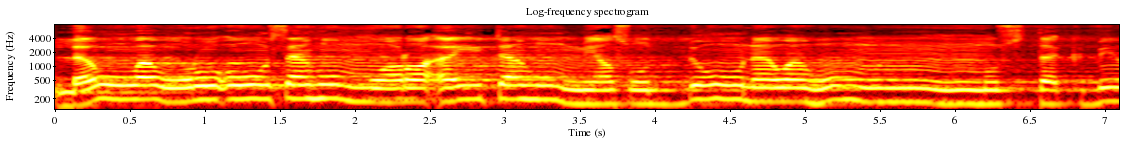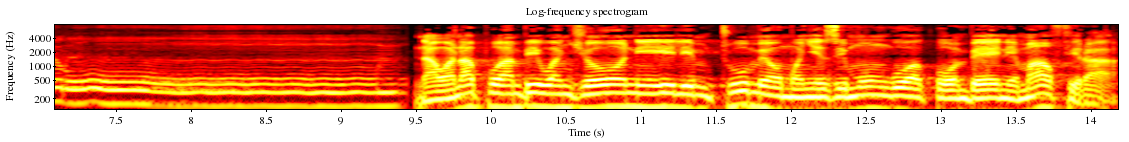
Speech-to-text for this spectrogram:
lawaw ru'usahum wa ra'aytahum yasudduna wa hum mustakbirun. Na wanapoambiwa njooni ili mtume wa Mwenyezi Mungu akuombeeni maghfira,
